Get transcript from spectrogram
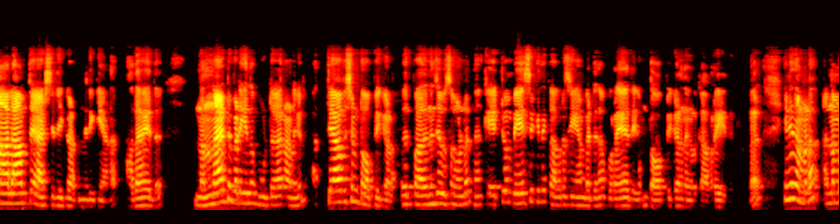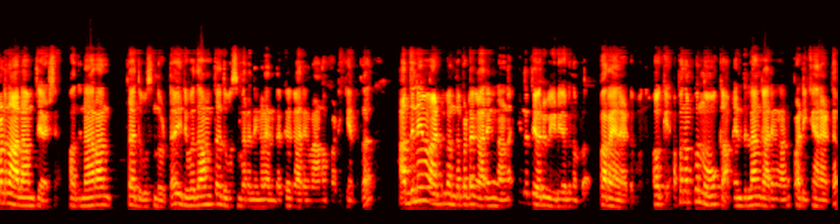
നാലാമത്തെ ആഴ്ചയിലേക്ക് കടന്നിരിക്കുകയാണ്. അതായത് നന്നായിട്ട് പഠിക്കുന്ന കൂട്ടുകാരാണെങ്കിൽ അത്യാവശ്യം ടോപ്പിക്കുകൾ അത് പതിനഞ്ച് ദിവസം കൊണ്ട് നിങ്ങൾക്ക് ഏറ്റവും ബേസിക്കലി കവർ ചെയ്യാൻ പറ്റുന്ന കുറേയധികം ടോപ്പിക്കുകൾ നിങ്ങൾ കവർ ചെയ്തിട്ടുണ്ട്. ഇനി നമ്മൾ നമ്മുടെ നാലാമത്തെ ആഴ്ച പതിനാറാമത്തെ ദിവസം തൊട്ട് ഇരുപതാമത്തെ ദിവസം വരെ നിങ്ങൾ എന്തൊക്കെ കാര്യങ്ങളാണോ പഠിക്കേണ്ടത് അതിനുമായിട്ട് ബന്ധപ്പെട്ട കാര്യങ്ങളാണ് ഇന്നത്തെ ഒരു വീഡിയോയിൽ നമ്മൾ പറയാനായിട്ട് പോകുന്നത്. ഓക്കെ അപ്പൊ നമുക്ക് നോക്കാം എന്തെല്ലാം കാര്യങ്ങളാണ് പഠിക്കാനായിട്ട്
